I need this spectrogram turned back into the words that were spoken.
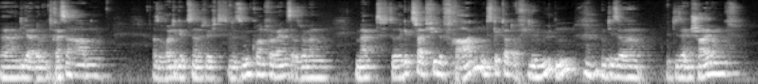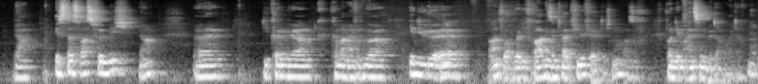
äh, die da Interesse haben. Also heute gibt es natürlich eine Zoom-Konferenz, also wenn man merkt, da gibt es halt viele Fragen und es gibt halt auch viele Mythen mhm. und diese, diese Entscheidung, ja, ist das was für mich? Ja, äh, die können wir, kann man einfach nur individuell beantworten, weil die Fragen sind halt vielfältig, ne? also von dem einzelnen Mitarbeiter. Ja.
